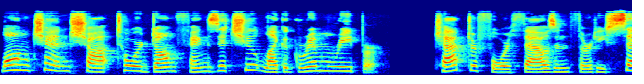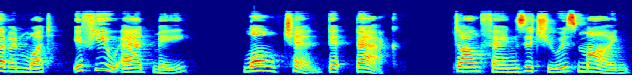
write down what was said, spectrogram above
Long Chen shot toward Dong Dongfang Zhichu like a grim reaper. Chapter 4037 What if you add me? Long Chen bit back. Dongfang Zhichu is mine.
